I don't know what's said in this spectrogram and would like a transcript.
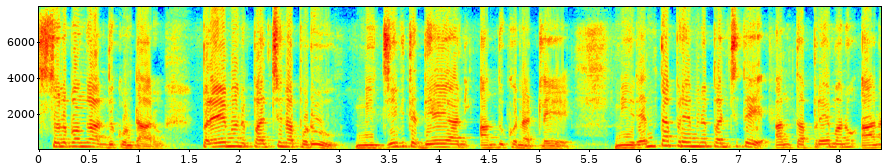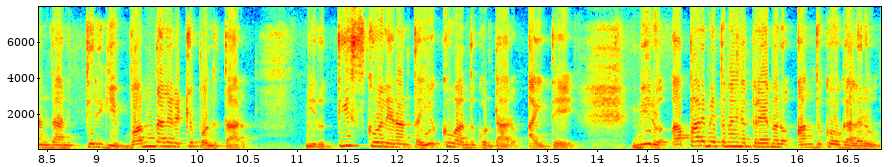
సులభంగా అందుకుంటారు. ప్రేమను పంచినప్పుడు మీ జీవిత ధ్యేయాన్ని అందుకున్నట్లే. మీరెంత ప్రేమను పంచితే అంత ప్రేమను ఆనందాన్ని తిరిగి వందల రెట్లు పొందుతారు. మీరు తీసుకోలేనంత ఎక్కువ అందుకుంటారు. అయితే మీరు అపరిమితమైన ప్రేమను అందుకోగలరు.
